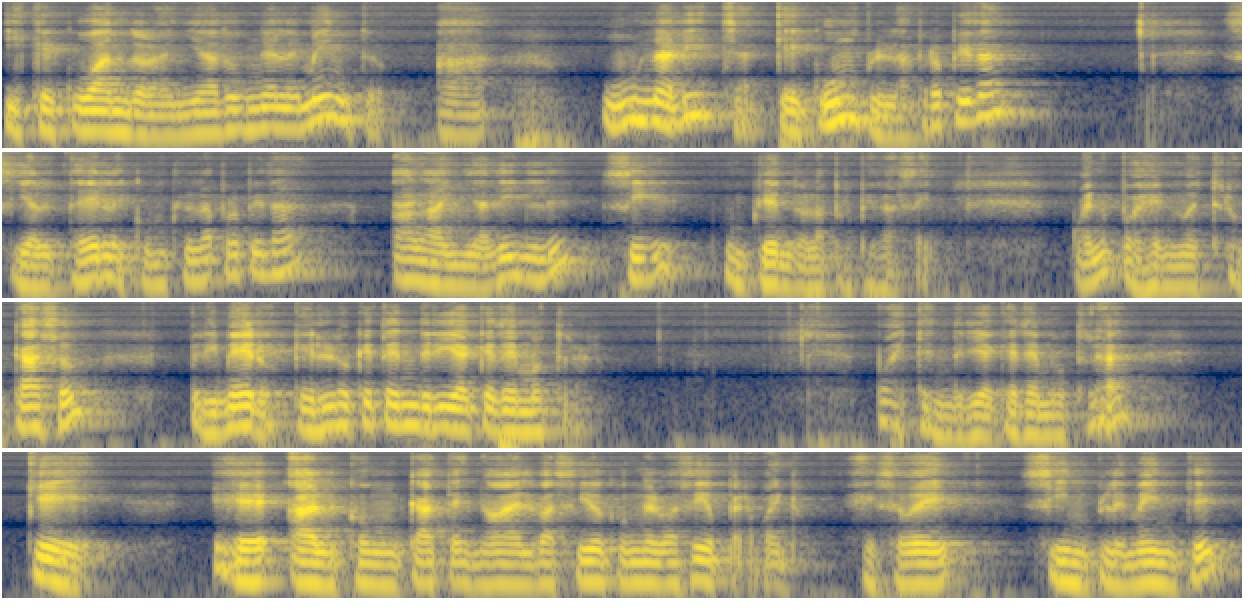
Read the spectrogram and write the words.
y que cuando le añado un elemento a una lista que cumple la propiedad, si el TL cumple la propiedad, al añadirle sigue cumpliendo la propiedad C. Bueno, pues en nuestro caso, primero, ¿qué es lo que tendría que demostrar? Pues tendría que demostrar que eh, al concatenar el vacío con el vacío, pero bueno, eso es simplemente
